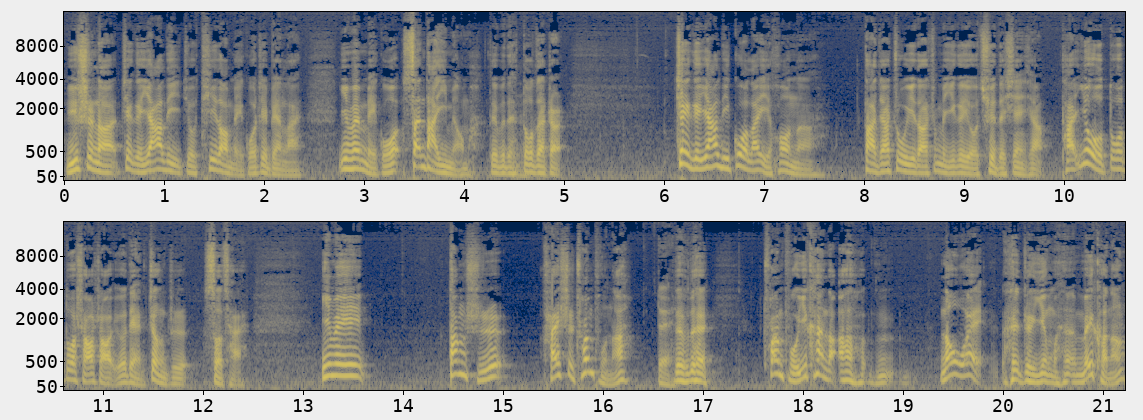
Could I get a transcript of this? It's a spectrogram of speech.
于是呢，这个压力就踢到美国这边来，因为美国三大疫苗嘛，对不对？都在这儿。这个压力过来以后呢，大家注意到这么一个有趣的现象，它又多多少少有点政治色彩，因为当时还是川普呢，对对不对？川普一看到啊，嗯。No way，这个英文没可能，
